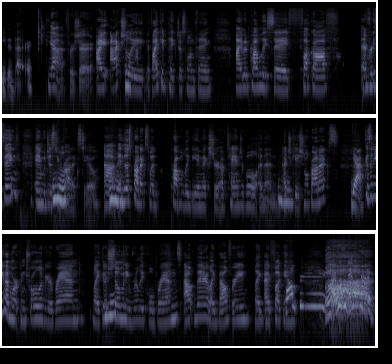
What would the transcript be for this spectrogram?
even better. Yeah, for sure. I actually, if I could pick just one thing, I would probably say fuck off everything and would just do Mhm. products too. Um, Mhm. And those products would probably be a mixture of tangible and then Mhm. educational products. Yeah. Because then you have more control over your brand. Like, there's Mhm. so many really cool brands out there, like Valfré. Like, I fucking. Valfré. I was an intern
